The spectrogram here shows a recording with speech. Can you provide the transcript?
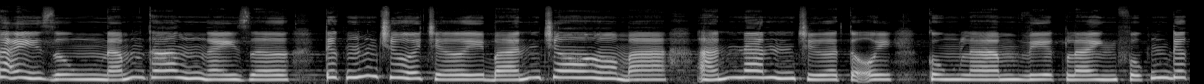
hãy dùng năm tháng ngày giờ, đức chúa trời ban cho mà án năn chừa tội, cùng làm việc lành phúc đức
